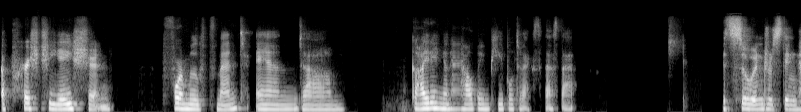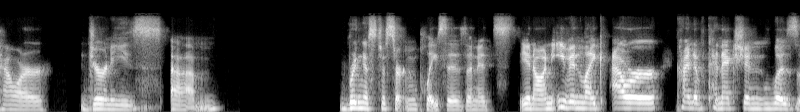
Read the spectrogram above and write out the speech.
appreciation for movement and um, guiding and helping people to access that. It's so interesting how our journeys um, bring us to certain places and it's you know and even like our kind of connection was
